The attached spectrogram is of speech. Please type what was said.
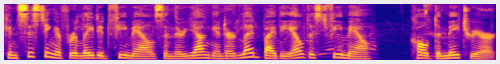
consisting of related females and their young and are led by the eldest female, called the matriarch.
